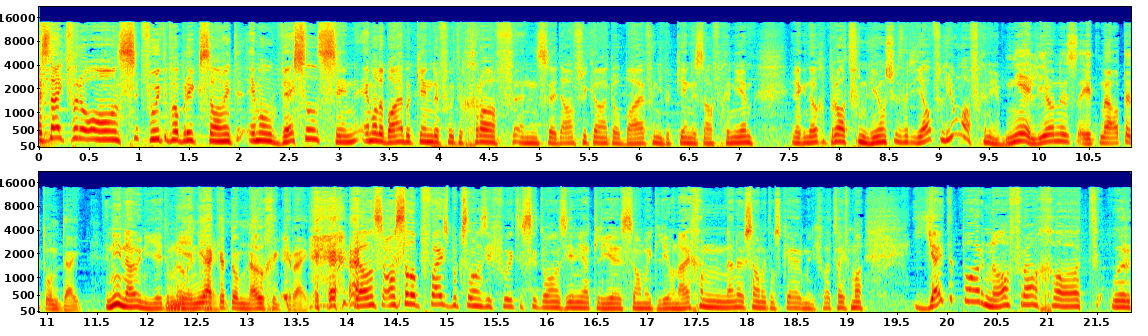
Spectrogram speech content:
Dit is tyd vir ons fotofabriek saam met Emil Wessels en Emil 'n baie bekende fotograaf in Suid-Afrika het al baie van die bekendes afgeneem en ek het nou gepraat van Leon soos wat jy al vir Leon afgeneem. Nee, Leon is het my altyd ontduik. Nie nou nie, jy het hom nee, nou Nee, gekry. ek het hom nou gekry. ja, ons ons sal op Facebook sal ons die foto's sit waar ons hier in die ateljee saam met Leon. Hy gaan nou-nou saam met ons kuier met die vat 5, maar jy het 'n paar navrae gehad oor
